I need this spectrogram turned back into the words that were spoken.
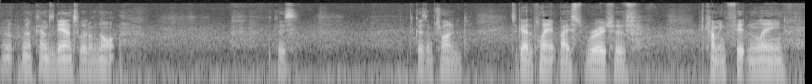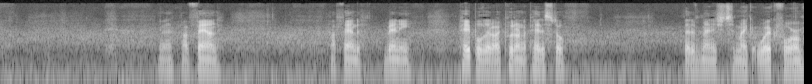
when it comes down to it, I'm not because because I'm trying to to go the plant-based route of becoming fit and lean. You know, I've found I've found many people that I put on a pedestal that have managed to make it work for them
